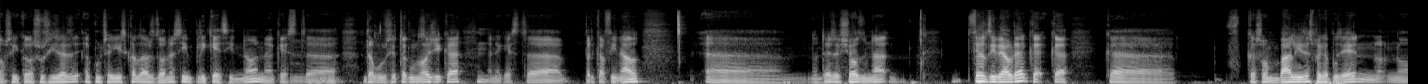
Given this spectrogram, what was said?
o sigui, que la societat aconseguís que les dones s'impliquessin no? en aquesta revolució tecnològica, en aquesta... perquè al final eh, doncs és això, donar fer-los veure que, que, que que són vàlides perquè poder no, no,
